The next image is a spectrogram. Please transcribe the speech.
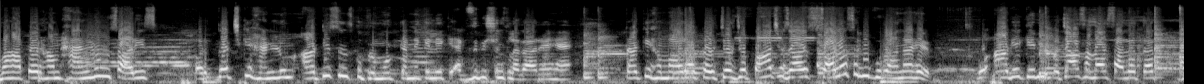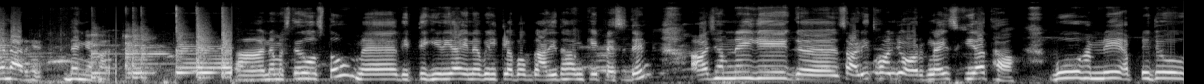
वहाँ पर हम हैंडलूम साड़ीज और कच्छ के हैंडलूम आर्टिसंस को प्रमोट करने के लिए एक एग्जीबिशन लगा रहे हैं, ताकि हमारा कल्चर जो पाँच हज़ार सालों से भी पुराना है, वो आगे के भी पचास हज़ार सालों तक बना रहे। धन्यवाद। नमस्ते दोस्तों, मैं Deepti Ghiriya inner wheel club of Gandhidham की प्रेसिडेंट। आज हमने ये साड़ी थॉन जो ऑर्गेनाइज किया था, वो हमने अपने जो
